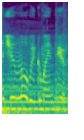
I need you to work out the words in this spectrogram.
Назначен новый командир.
